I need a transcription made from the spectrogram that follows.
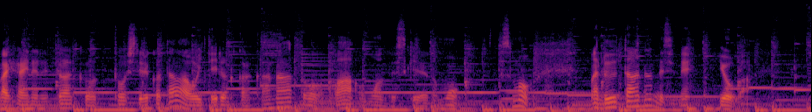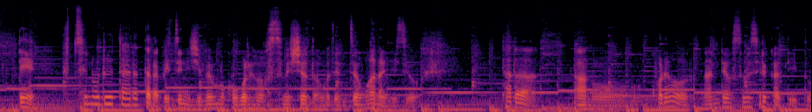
Wi-Fi のネットワークを通している方は置いているのかなとは思うんですけれどもその、まあ、ルーターなんですね。要は。で普通のルーターだったら別に自分もここでお勧めしようとは全然思わないんですよ。ただあのこれを何でお勧めするかっていうと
